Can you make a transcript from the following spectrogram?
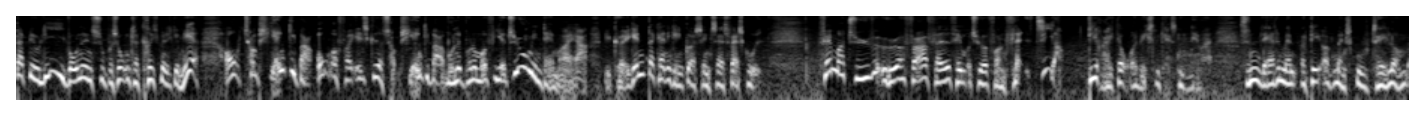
der blev lige vundet en superson til krigsmælke her. Og Tom Yankee var ung og forelsket, og Tom Yankee var vundet på nummer 24, mine damer og herrer. Vi kører igen, der kan igen gøres indsats ud. 25 øre, 40 flade, 25 for en flad tier direkte over i vekselkassen. Sådan lærte man, og det, at man skulle tale om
